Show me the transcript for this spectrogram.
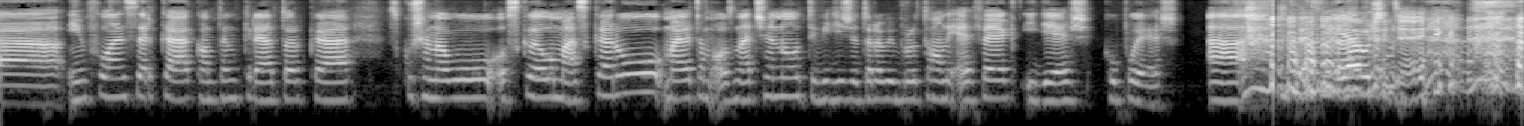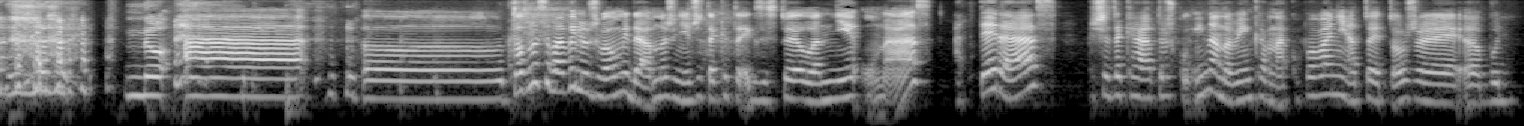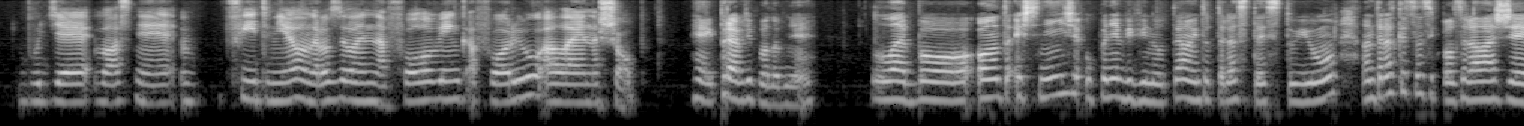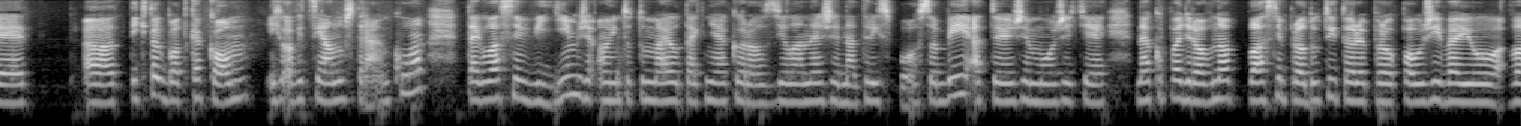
influencerka, content kreatorka skúša novú skvelú maskaru, majú tam označenú, ty vidíš, že to robí brutálny efekt, ideš, kupuješ. A ja určite. No a uh, to sme sa bavili už veľmi dávno, že niečo takéto existuje, len nie u nás. A teraz prišla taká trošku iná novinka v nakupovaní a to je to, že uh, buď, bude vlastne feed nielen rozdelený na following a for you, ale aj na shop. Hej, pravdepodobne. Lebo ono to ešte je že úplne vyvinuté, oni to teraz testujú. Len teraz, keď som si pozerala, že uh, tiktok.com, ich oficiálnu stránku, tak vlastne vidím, že oni to tu majú tak nejako rozdelené, že na tri spôsoby a to je, že môžete nakúpať rovno vlastne produkty, ktoré pro, používajú v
